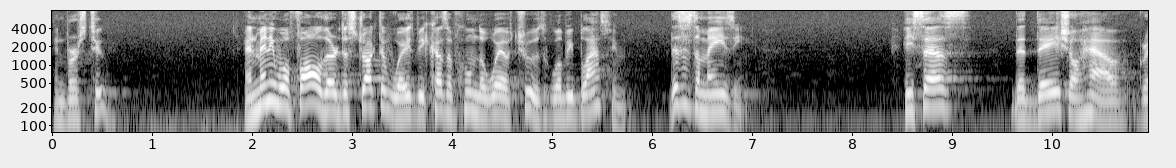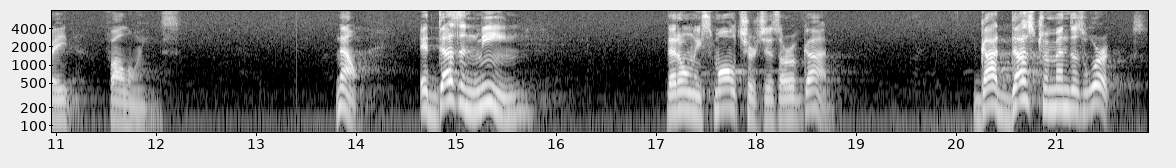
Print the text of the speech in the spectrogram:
in verse 2. And many will follow their destructive ways because of whom the way of truth will be blasphemed. This is amazing. He says that they shall have great followings. Now, it doesn't mean that only small churches are of God. God does tremendous works.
